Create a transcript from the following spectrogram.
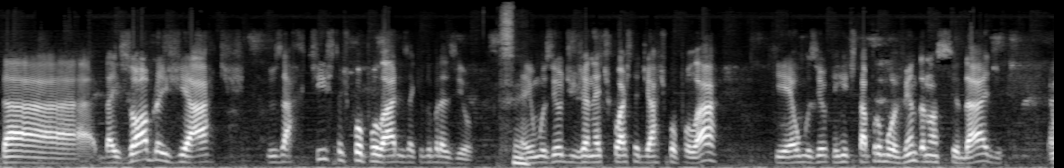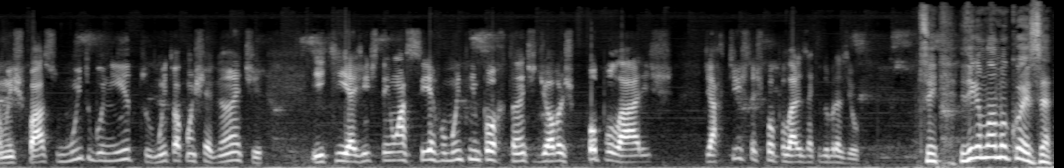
da- das obras de arte dos artistas populares aqui do Brasil. É, o Museu de Janete Costa de Arte Popular, que é o museu que a gente está promovendo da nossa cidade, é um espaço muito bonito, muito aconchegante e que a gente tem um acervo muito importante de obras populares, de artistas populares aqui do Brasil. Sim. E diga-me lá uma coisa:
